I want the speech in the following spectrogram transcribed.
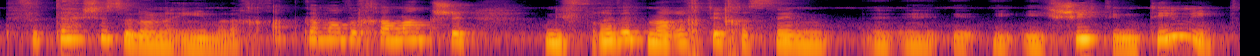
בוודאי שזה לא נעים, על אחת כמה וכמה כש... נפרדת מערכת יחסים אה, אה, אה, אישית, אינטימית.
